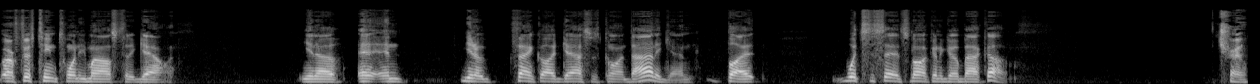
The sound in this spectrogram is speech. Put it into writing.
or 15, 20 miles to the gallon. You know, and, and you know, thank God gas has gone down again, but what's to say it's not going to go back up? True.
